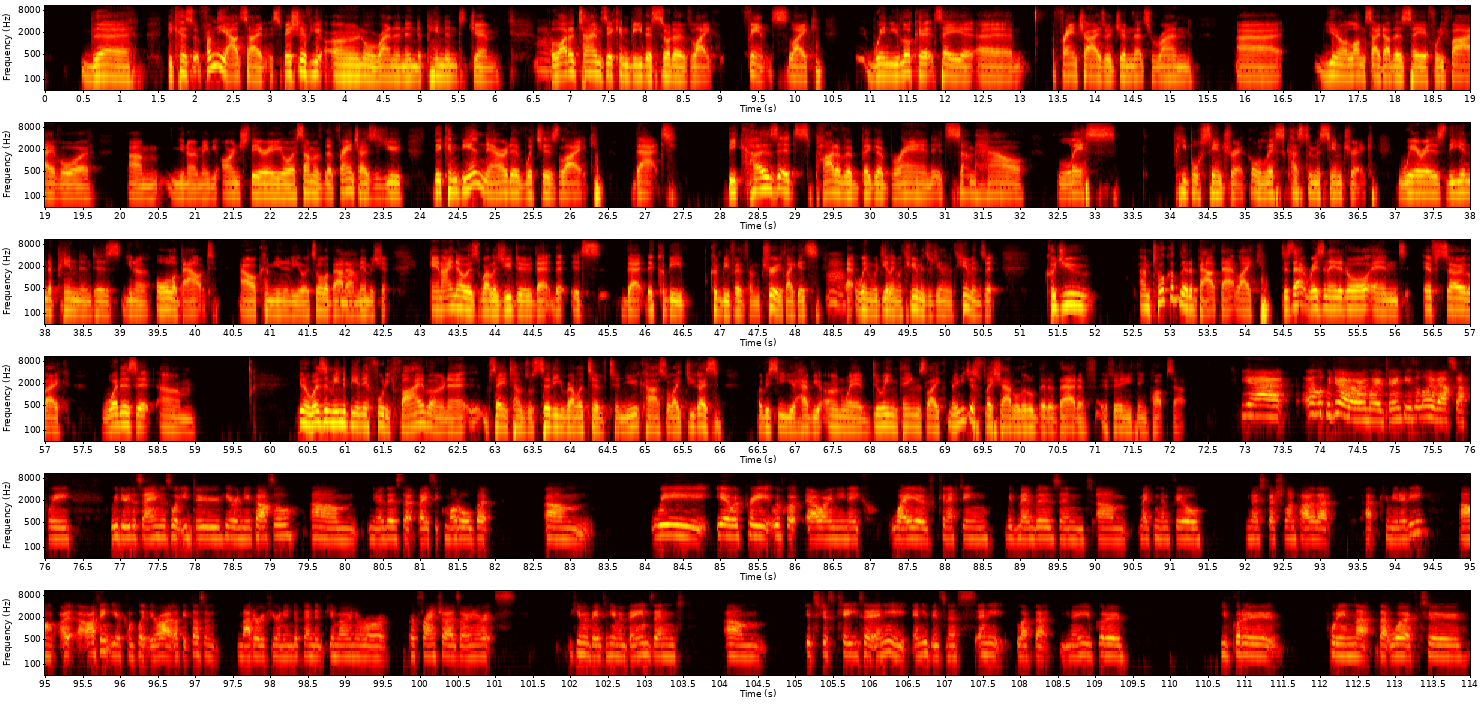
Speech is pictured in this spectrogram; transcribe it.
the because from the outside, especially if you own or run an independent gym, mm. a lot of times there can be this sort of like fence. Like when you look at, say, a, a franchise or a gym that's run, uh, you know, alongside others, say a 45 or, um, you know, maybe Orange Theory or some of the franchises, you there can be a narrative which is like that because it's part of a bigger brand, it's somehow less people centric or less customer centric whereas the independent is you know all about our community or it's all about mm. our membership and i know as well as you do that, that it's that it could be couldn't be further from the truth like it's mm. that when we're dealing with humans we're dealing with humans but could you um talk a bit about that like does that resonate at all and if so like what is it um you know, what does it mean to be an F45 owner, say in Townsville City relative to Newcastle? Like, do you guys, obviously you have your own way of doing things, like maybe just flesh out a little bit of that if, if anything pops up. Yeah, uh, look, we do have our own way of doing things. A lot of our stuff, we, we do the same as what you do here in Newcastle. Um, you know, there's that basic model, but um, we, yeah, we're pretty, we've got our own unique way of connecting with members and um, making them feel, you know, special and part of that, that community. Um, I, I, think you're completely right. Like it doesn't matter if you're an independent gym owner or, a franchise owner. It's human beings are human beings, and um, it's just key to any any business, any like that. You know, you've got to you've got to put in that that work to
